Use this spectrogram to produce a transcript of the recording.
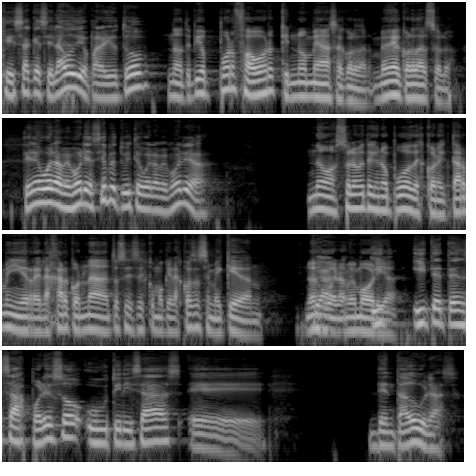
que saques el audio para YouTube? No, te pido por favor que no me hagas acordar. Me voy a acordar solo. ¿Tenés buena memoria? ¿Siempre tuviste buena memoria? No, solamente que no puedo desconectarme y relajar con nada. Entonces es como que las cosas se me quedan. No es buena memoria. Y, y te tensás, por eso utilizás eh, dentaduras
